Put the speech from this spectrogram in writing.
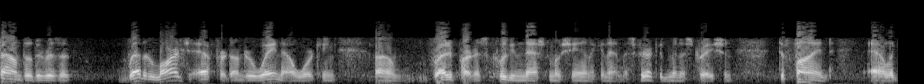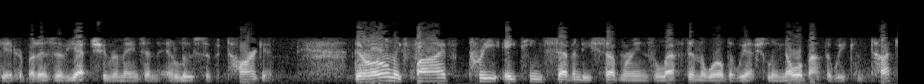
found, though there is a rather large effort underway now working um, variety of partners, including the National Oceanic and Atmospheric Administration, to find Alligator. But as of yet, she remains an elusive target. There are only five pre-1870 submarines left in the world that we actually know about that we can touch.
